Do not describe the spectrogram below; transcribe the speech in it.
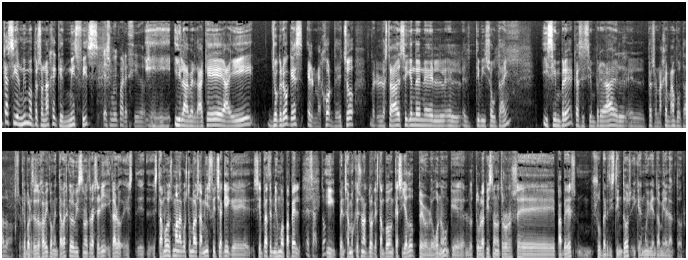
casi el mismo personaje que en Misfits. Es muy parecido. sí. Y, y la verdad que ahí yo creo que es el mejor. De hecho, lo estaba siguiendo en el, el- el TV Showtime y siempre, casi siempre era el, el personaje más votado. Que por cierto, Javi, comentabas que lo he visto en otra serie y claro, est- eh, estamos mal acostumbrados a Misfits aquí, que siempre hace el mismo papel Exacto. y pensamos que es un actor que está un poco encasillado, pero luego no, que lo- tú lo has visto en otros eh, papeles mm, súper distintos y que muy bien también el actor.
